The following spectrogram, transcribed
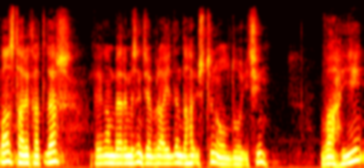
Bazı tarikatlar Peygamberimizin Cebrail'den daha üstün olduğu için vahyi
